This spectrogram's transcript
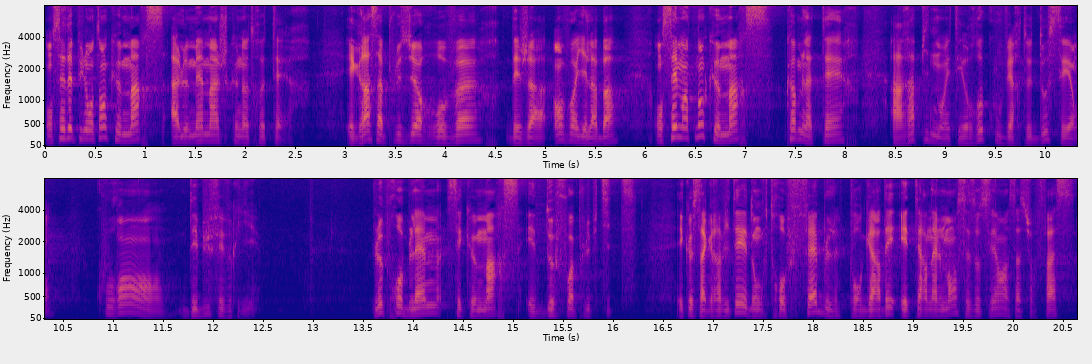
On sait depuis longtemps que Mars a le même âge que notre Terre. Et grâce à plusieurs rovers déjà envoyés là-bas, on sait maintenant que Mars, comme la Terre, a rapidement été recouverte d'océans courant début février. Le problème, c'est que Mars est deux fois plus petite et que sa gravité est donc trop faible pour garder éternellement ces océans à sa surface,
